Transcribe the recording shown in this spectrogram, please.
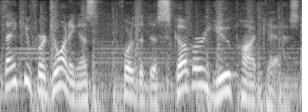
Thank you for joining us for the Discover You podcast.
